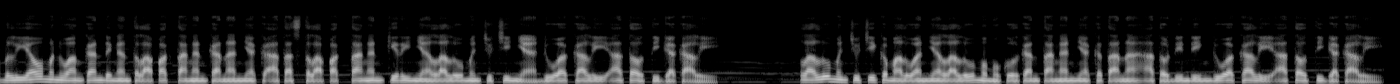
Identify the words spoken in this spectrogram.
Beliau menuangkan dengan telapak tangan kanannya ke atas telapak tangan kirinya lalu mencucinya dua kali atau tiga kali. Lalu mencuci kemaluannya lalu memukulkan tangannya ke tanah atau dinding dua kali atau tiga kali.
